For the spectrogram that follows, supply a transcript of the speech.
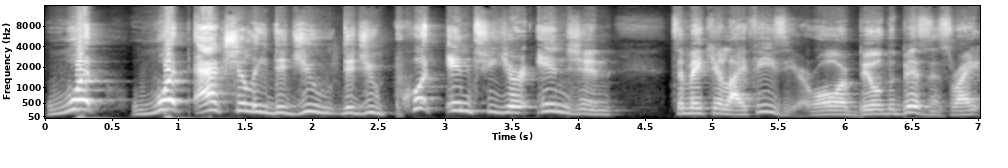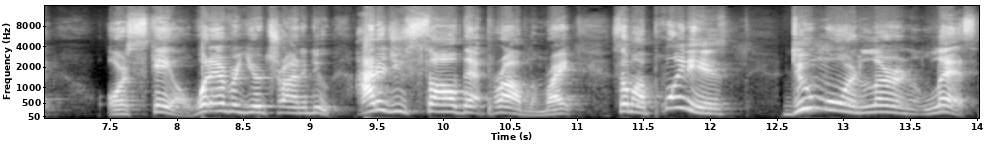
What what actually did you did you put into your engine to make your life easier or build the business, right? Or scale, whatever you're trying to do. How did you solve that problem, right? So my point is, do more and learn less.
